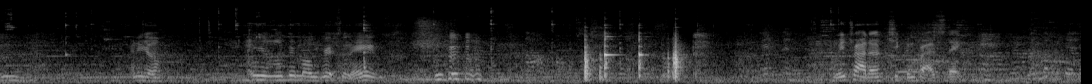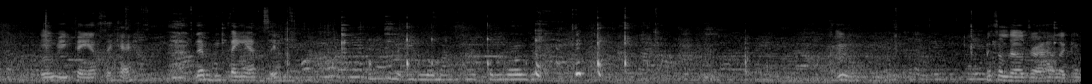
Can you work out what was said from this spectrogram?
Mm. I need a, I need a little bit more grits and eggs. Let me try the chicken fried steak. Let me be fancy, okay? Let me be fancy. I'm gonna eat my for the longest. Mm. It's a little dry looking.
